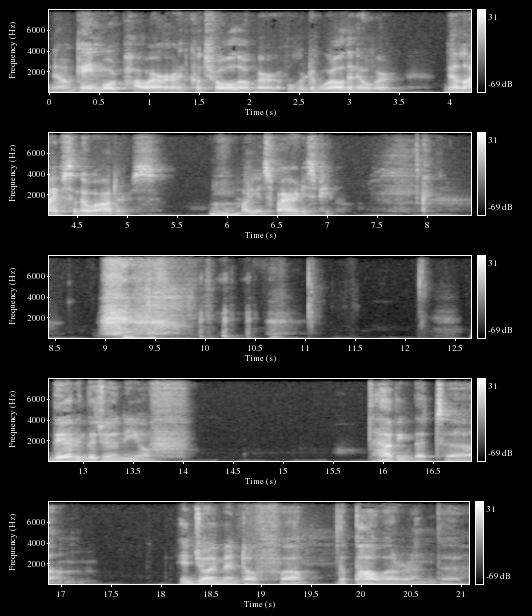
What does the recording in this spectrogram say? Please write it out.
you know, gain more power and control over, over the world and over their lives and over others. Mm-hmm. How do you inspire these people? they are in the journey of having that um, enjoyment of uh, the power and the,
